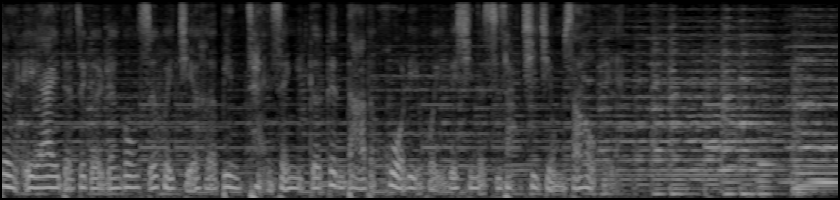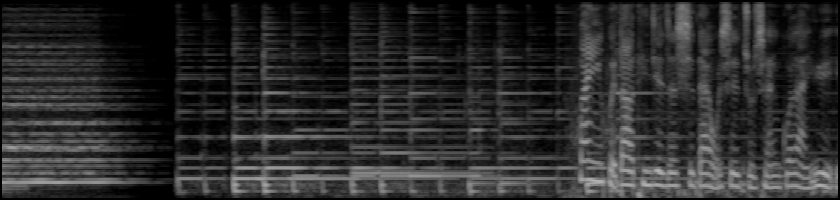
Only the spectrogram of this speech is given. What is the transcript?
跟 AI 的这个人工智慧结合，并产生一个更大的获利或一个新的市场契机？我们稍后回来。回到《听见这时代》，我是主持人郭兰玉。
